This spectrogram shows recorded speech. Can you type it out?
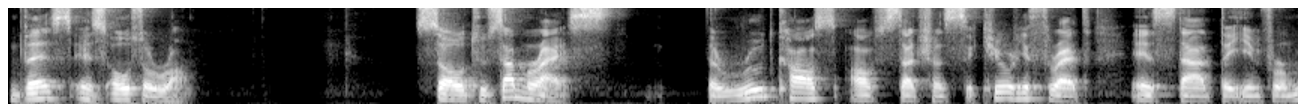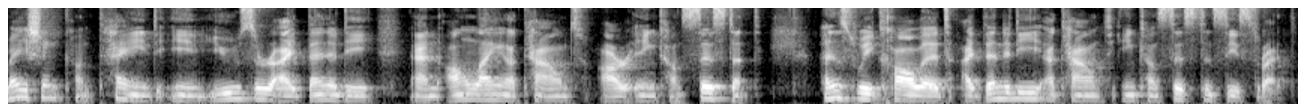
This is also wrong. So to summarize, the root cause of such a security threat is that the information contained in user identity and online account are inconsistent. Hence, we call it identity account inconsistency threat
